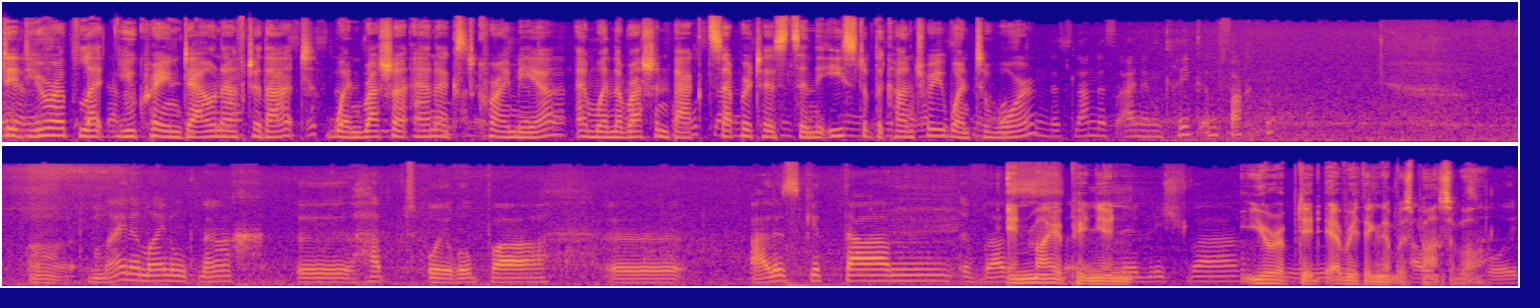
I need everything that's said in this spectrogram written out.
Did Europe let Ukraine down after that, when Russia annexed Crimea and when the Russian backed separatists in the east of the country went to war? Meiner Meinung nach hat Europa in my opinion, Europe did everything that was possible,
